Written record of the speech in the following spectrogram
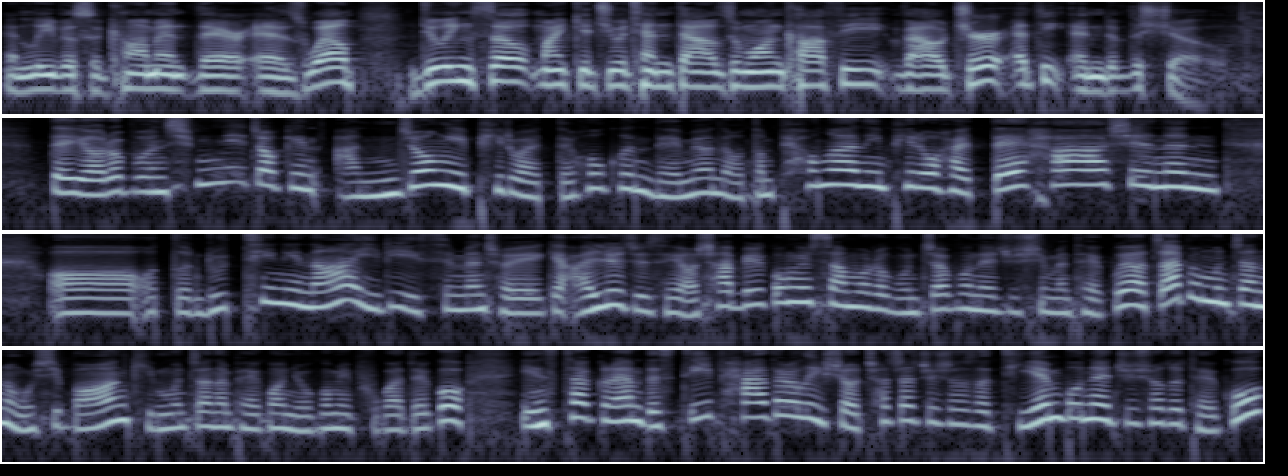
and leave us a comment there as well. Doing so might get you a 10,001 coffee voucher at the end of the show. 네, 여러분 심리적인 안정이 필요할 때 혹은 내면의 어떤 평안이 필요할 때 하시는 어, 어떤 루틴이나 일이 있으면 저희에게 알려주세요. 샵 1013으로 문자 보내주시면 되고요. 짧은 문자는 50원, 긴 문자는 100원 요금이 부과되고 인스타그램 The Steve Hatherley Show 찾아주셔서 DM 보내주셔도 되고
